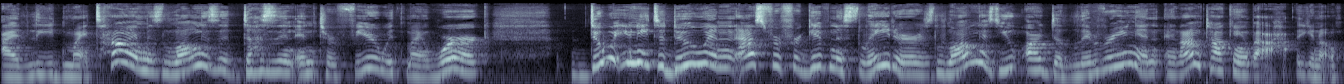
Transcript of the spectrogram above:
I lead my time as long as it doesn't interfere with my work. Do what you need to do and ask for forgiveness later as long as you are delivering. And, and I'm talking about, you know,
